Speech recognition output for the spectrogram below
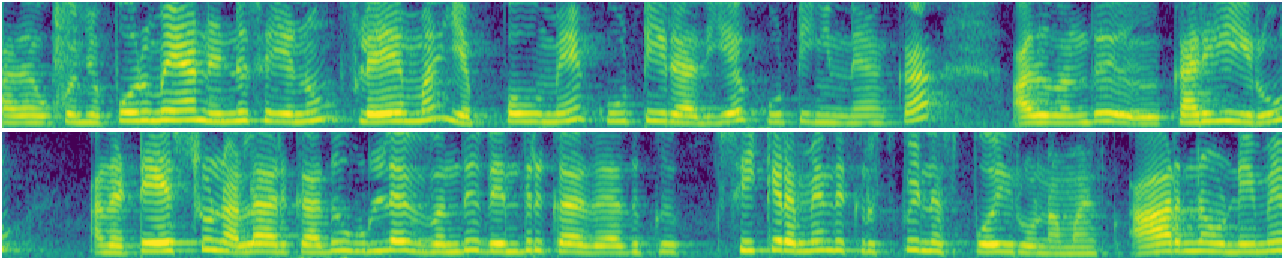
அதை கொஞ்சம் பொறுமையாக நின்று செய்யணும். ஃப்ளேமை எப்போவுமே கூட்டிடாதீங்க கூட்டிங்கனாக்கா அது வந்து கருகிரும். அந்த டேஸ்ட்டும் நல்லா இருக்காது. உள்ளே வந்து வெந்திருக்காது. அதுக்கு சீக்கிரமே இந்த கிறிஸ்பினஸ் போயிடும் நம்ம ஆறுன உடனேயுமே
